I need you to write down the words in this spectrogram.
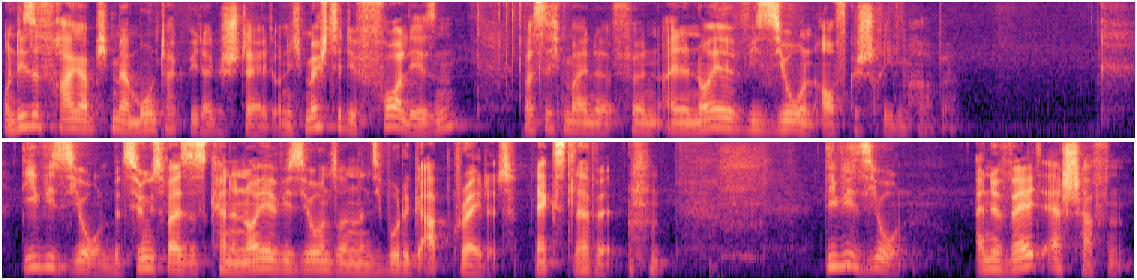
Und diese Frage habe ich mir am Montag wieder gestellt. Und ich möchte dir vorlesen, was ich meine für eine neue Vision aufgeschrieben habe. Die Vision, beziehungsweise es ist keine neue Vision, sondern sie wurde geupgradet. Next Level. Die Vision. Eine Welt erschaffen,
